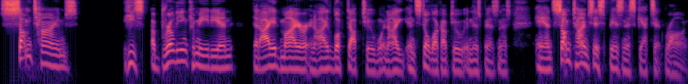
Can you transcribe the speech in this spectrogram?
Sometimes he's a brilliant comedian that I admire and I looked up to when I and still look up to in this business. And sometimes this business gets it wrong.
